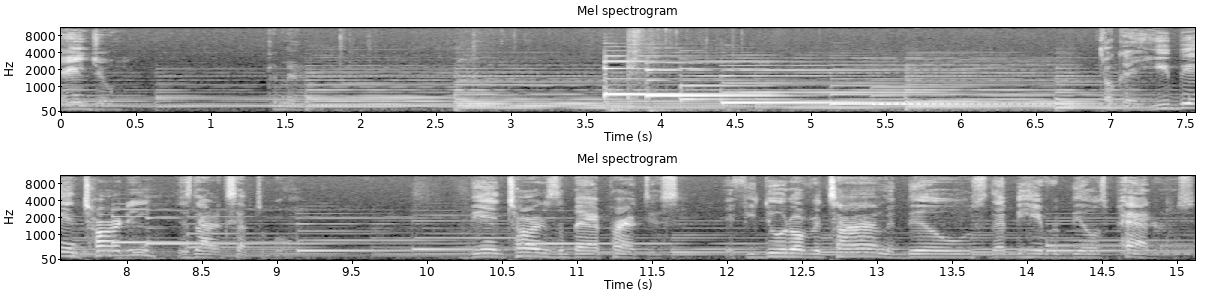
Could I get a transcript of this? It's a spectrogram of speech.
Angel, come here. Okay, you being tardy is not acceptable. Being tardy is a bad practice. If you do it over time, it builds, that behavior builds patterns.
